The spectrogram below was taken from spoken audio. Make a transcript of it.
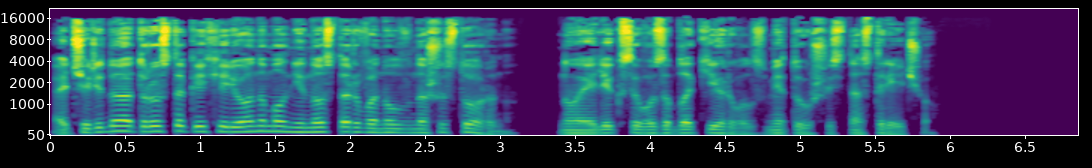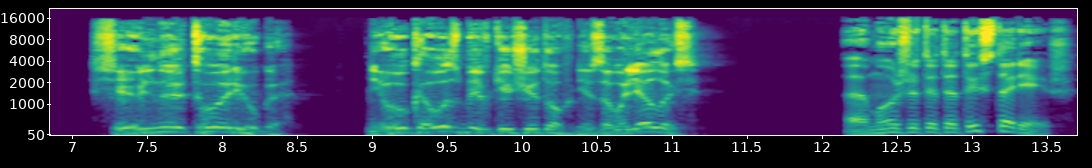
Очередной отросток Эхириона молниеносно рванул в нашу сторону, но Эликс его заблокировал, взметувшись навстречу. «Сильная тварюга! Ни у кого сбивки щитов не завалялось?» «А может, это ты стареешь?»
